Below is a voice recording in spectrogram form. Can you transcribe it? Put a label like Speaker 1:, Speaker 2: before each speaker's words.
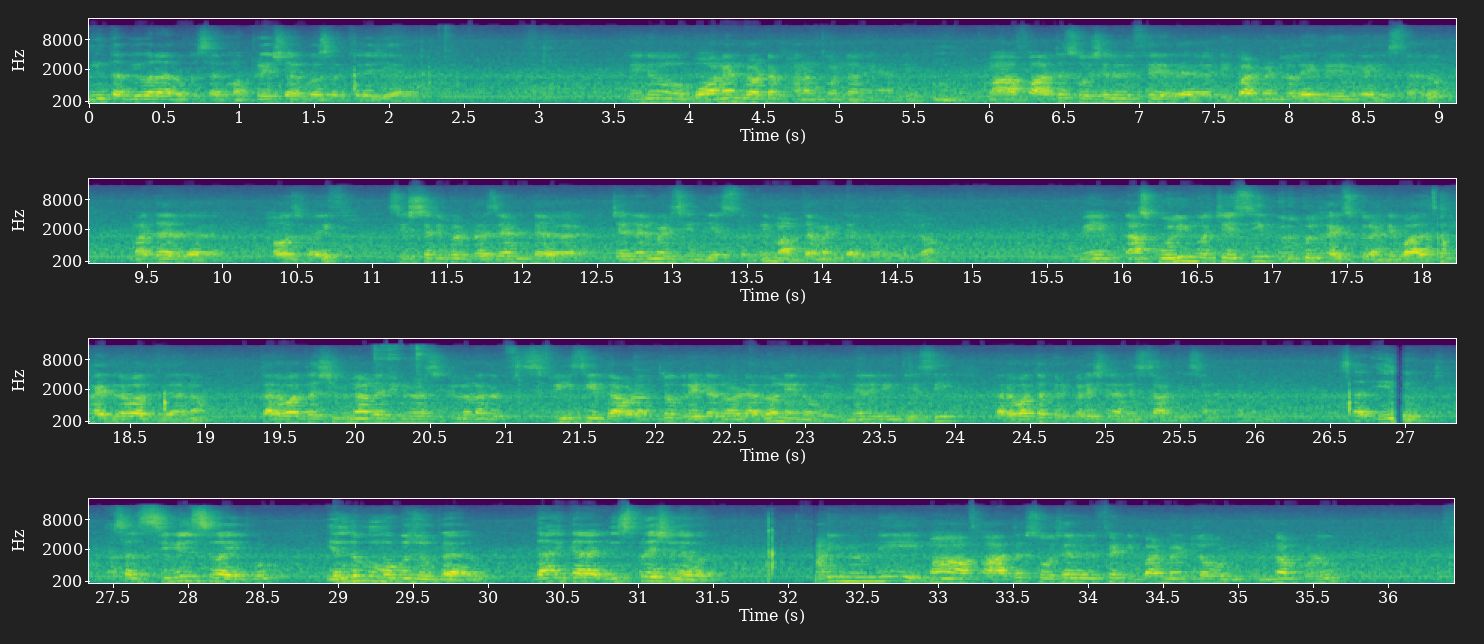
Speaker 1: మిగతా వివరాలు ఒకసారి మా ప్రేక్షకుల కోసం తెలియజేయాలి.
Speaker 2: నేను బోర్న్ అండ్ బ్రాటప్ హనంకొండానే అండి. మా ఫాదర్ సోషల్ వెల్ఫేర్ డిపార్ట్మెంట్లో లైబ్రరీగా చేస్తారు మదర్ హౌస్ వైఫ్ సిస్టర్ ఇప్పుడు ప్రజెంట్ జనరల్ మెడిసిన్ చేస్తుంది మమతా మెడికల్ కాలేజ్లో మేము నా స్కూలింగ్ వచ్చేసి గురుకుల్ హై స్కూల్ అండి. బాలసం హైదరాబాద్ విధానం. తర్వాత శివనాథర్ యూనివర్సిటీలో నాకు ఫ్రీ సీట్ రావడంతో గ్రేటర్ నోయిడాలో నేను ఇంజనీరింగ్ చేసి తర్వాత ప్రిపరేషన్ అనేది స్టార్ట్ చేశాను
Speaker 1: సార్ అసలు సివిల్స్ వైపు ఎందుకు మొగ్గు చూపారు? దానికి గల ఇన్స్పిరేషన్ ఎవరు?
Speaker 2: స్టార్టింగ్ నుండి మా ఫాదర్ సోషల్ వెల్ఫేర్ డిపార్ట్మెంట్లో ఉన్నప్పుడు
